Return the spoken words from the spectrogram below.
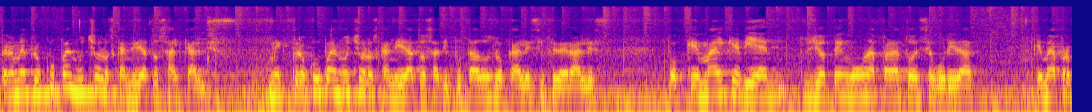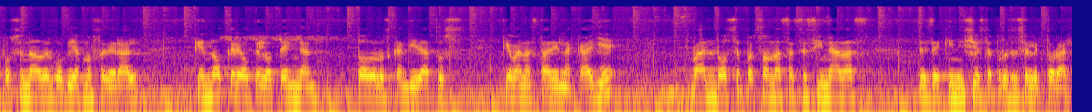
Pero me preocupan mucho los candidatos alcaldes, me preocupan mucho los candidatos a diputados locales y federales, porque mal que bien pues yo tengo un aparato de seguridad que me ha proporcionado el gobierno federal que no creo que lo tengan todos los candidatos que van a estar en la calle. Van 12 personas asesinadas desde que inició este proceso electoral.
